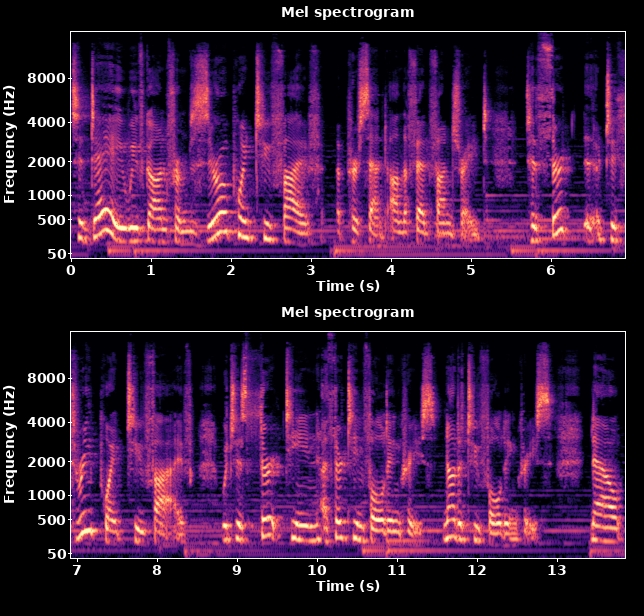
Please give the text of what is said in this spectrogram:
Today, we've gone from 0.25% on the Fed funds rate to, thir- to 3.25, which is 13, a 13 fold increase, not a two fold increase. Now,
